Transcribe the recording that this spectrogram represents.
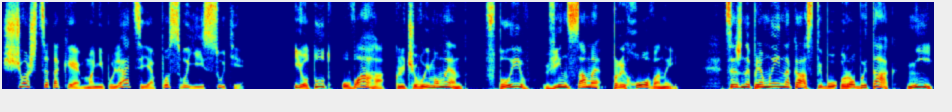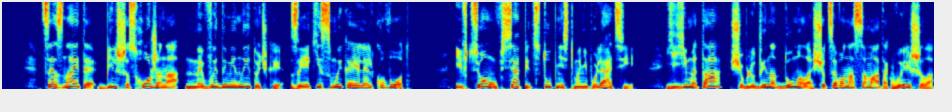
що ж це таке маніпуляція по своїй суті. І отут увага, ключовий момент. Вплив він саме прихований. Це ж не прямий наказ типу роби так. Ні. Це, знаєте, більше схоже на невидимі ниточки, за які смикає ляльковод. І в цьому вся підступність маніпуляції. Її мета, щоб людина думала, що це вона сама так вирішила,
